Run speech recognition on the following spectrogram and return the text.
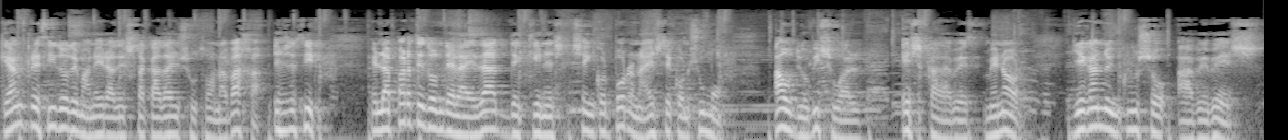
que han crecido de manera destacada en su zona baja, es decir, en la parte donde la edad de quienes se incorporan a este consumo audiovisual es cada vez menor, llegando incluso a bebés.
